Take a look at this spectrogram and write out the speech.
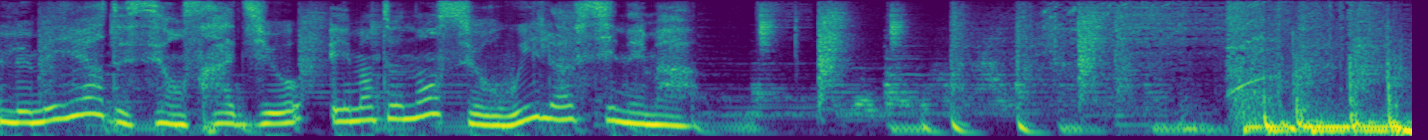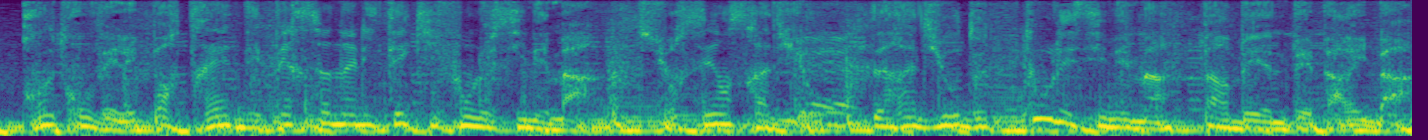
Le meilleur de séances radio est maintenant sur We Love Cinéma. Retrouvez les portraits des personnalités qui font le cinéma sur Séance Radio, la radio de tous les cinémas par BNP Paribas.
